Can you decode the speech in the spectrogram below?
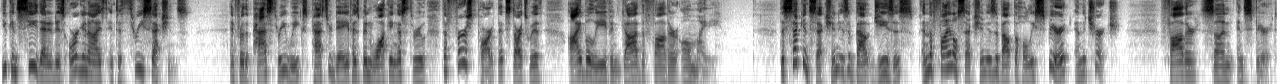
you can see that it is organized into three sections. And for the past three weeks, Pastor Dave has been walking us through the first part that starts with, I believe in God the Father Almighty. The second section is about Jesus, and the final section is about the Holy Spirit and the church Father, Son, and Spirit.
